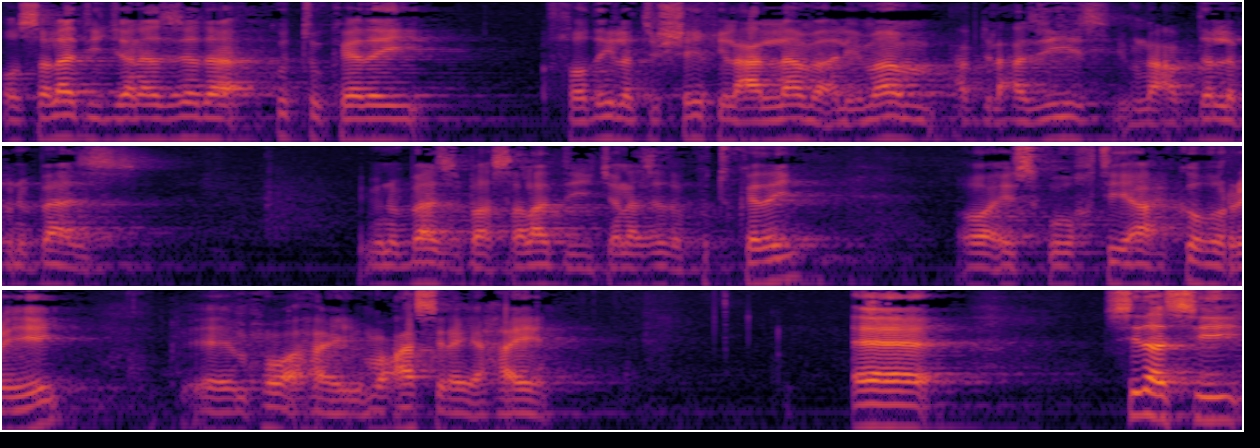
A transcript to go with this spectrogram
oo salaaddii janaasada ku tukaday fadiilat sheikh alcalaama alimaam cabdulcasiis ibnu cabdalla bnu baaz. Ibnu baaz baa salaadii janaasada ku tukaday oo isku waqti ah ka horeeyey muxuu ahay mucaasir ay ahaayeen sidaasi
